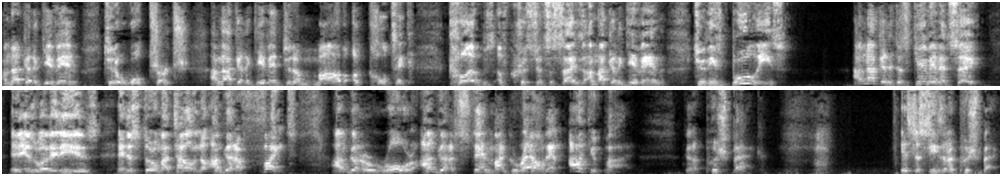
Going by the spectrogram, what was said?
I'm not going to give in to the woke church. I'm not going to give in to the mob occultic clubs of Christian societies. I'm not going to give in to these bullies. I'm not going to just give in and say, it is what it is, and just throw my towel. No, I'm going to fight. I'm going to roar. I'm going to stand my ground and occupy. I'm going to push back. It's the season of pushback.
